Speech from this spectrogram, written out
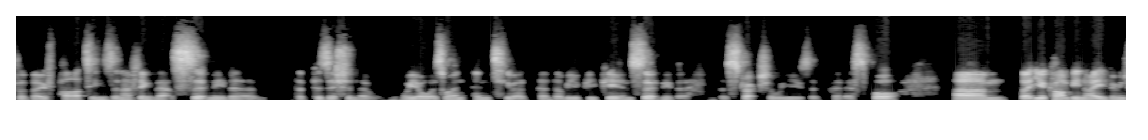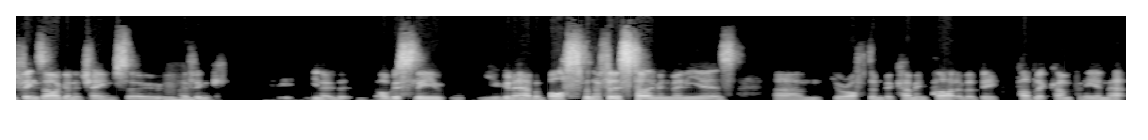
for both parties, and I think that's certainly the the position that we always went into at, at WPP, and certainly the the structure we use at, at S4. Um, but you can't be naive. I mean, things are going to change. So mm-hmm. I think you know that obviously you're going to have a boss for the first time in many years um, you're often becoming part of a big public company, and that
